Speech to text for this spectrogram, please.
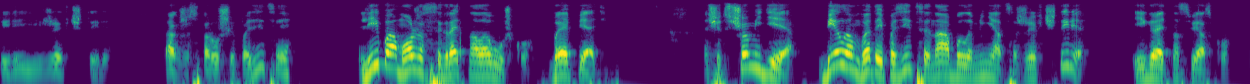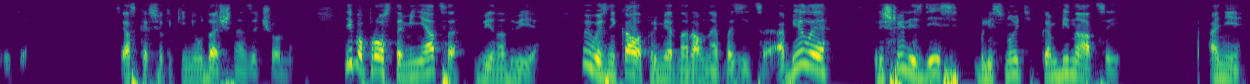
и gf4. Также с хорошей позицией. Либо можно сыграть на ловушку b5. Значит, в чем идея? Белым в этой позиции надо было меняться gf4 и играть на связку. Видите? Связка все-таки неудачная за черных. Либо просто меняться 2 на 2. Ну и возникала примерно равная позиция. А белые решили здесь блеснуть комбинацией. Они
